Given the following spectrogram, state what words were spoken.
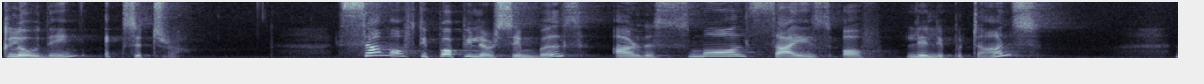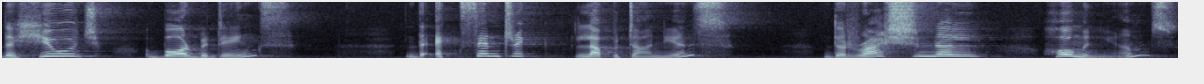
clothing, etc. Some of the popular symbols are the small size of Lilliputians, the huge Borbidings, the eccentric Laputanians, the rational Hominiums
